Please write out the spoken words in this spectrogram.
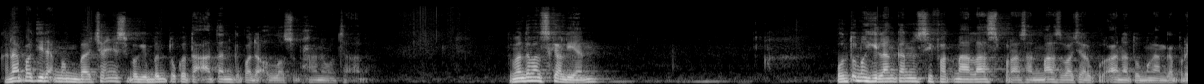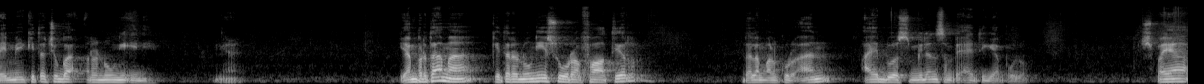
Kenapa tidak membacanya sebagai bentuk ketaatan kepada Allah subhanahu wa ta'ala? Teman-teman sekalian, untuk menghilangkan sifat malas, perasaan malas baca Al-Quran atau menganggap remeh, kita coba renungi ini. Ya. Yang pertama, kita renungi surah Fatir dalam Al-Quran ayat 29 sampai ayat 30. Supaya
